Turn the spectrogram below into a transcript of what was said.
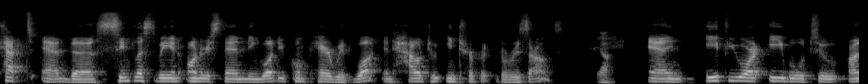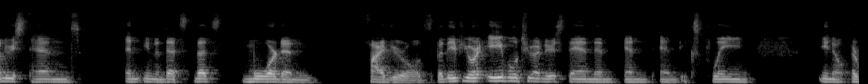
kept at the simplest way in understanding what you compare with what and how to interpret your results. Yeah. And if you are able to understand, and you know that's that's more than five year olds, but if you are able to understand and and and explain you know a,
